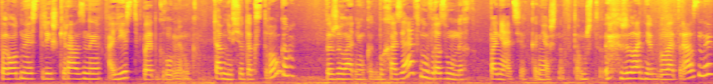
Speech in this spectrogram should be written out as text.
породные стрижки разные, а есть grooming. Там не все так строго, по желанию как бы хозяев, ну, в разумных понятиях, конечно, потому что желания бывают разные.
